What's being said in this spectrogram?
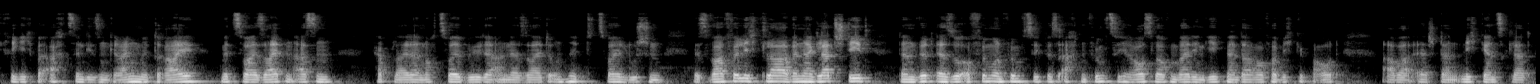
kriege ich bei 18 diesen Grang mit 3, mit zwei Seitenassen, habe leider noch zwei Bilder an der Seite und mit zwei Luschen. Es war völlig klar, wenn er glatt steht, dann wird er so auf 55 bis 58 rauslaufen bei den Gegnern, darauf habe ich gebaut, aber er stand nicht ganz glatt,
